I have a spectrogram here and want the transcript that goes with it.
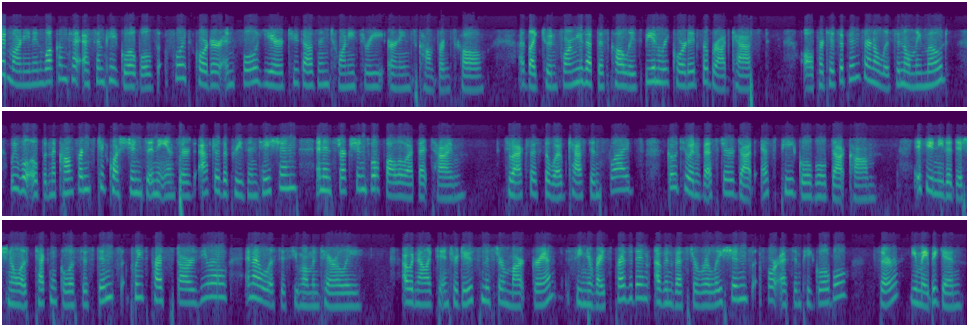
Good morning, and welcome to S&P Global's fourth quarter and full year 2023 earnings conference call. I'd like to inform you that this call is being recorded for broadcast. All participants are in a listen-only mode. We will open the conference to questions and answers after the presentation, and instructions will follow at that time. To access the webcast and slides, go to investor.spglobal.com. If you need additional technical assistance, please press star zero, and I will assist you momentarily. I would now like to introduce Mr. Mark Grant, Senior Vice President of Investor Relations for S&P Global. Sir, you may begin.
